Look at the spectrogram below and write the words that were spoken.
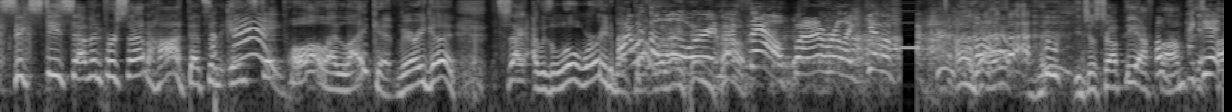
67% hot. That's an Okay. instant pull. I like it. Very good. It's like- I was a little worried about I that was a little worried know. myself, but I don't really give a f- Okay. you just dropped the F bomb. I did. Um,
